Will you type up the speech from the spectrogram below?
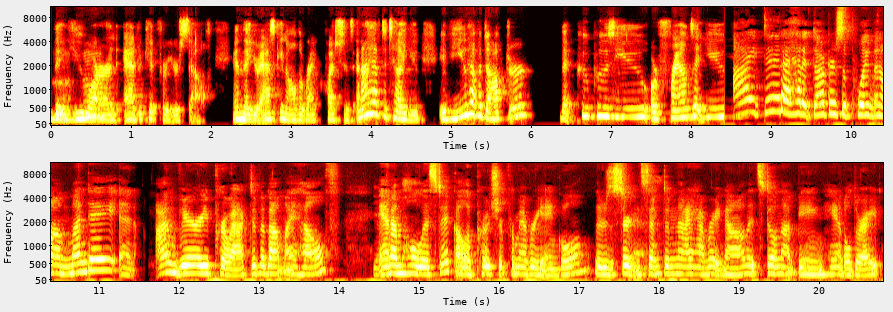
that mm-hmm. you are an advocate for yourself and that you're asking all the right questions. And I have to tell you, if you have a doctor that poo poos you or frowns at you? I did. I had a doctor's appointment on Monday and I'm very proactive about my health. Yeah. And I'm holistic. I'll approach it from every angle. There's a certain yes. symptom that I have right now that's still not being handled right.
